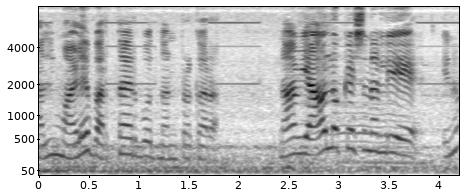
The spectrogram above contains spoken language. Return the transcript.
ಅಲ್ಲಿ ಮಳೆ ಬರ್ತಾ ಇರ್ಬೋದು ನನ್ನ ಪ್ರಕಾರ. ನಾವು ಯಾವ ಲೊಕೇಶನಲ್ಲಿ ಏನು?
